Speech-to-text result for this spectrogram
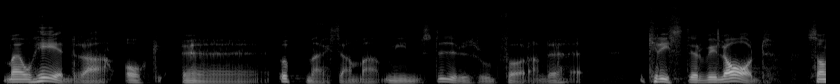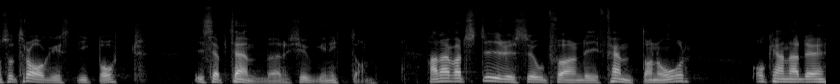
med att hedra och eh, uppmärksamma min styrelseordförande Christer Villard som så tragiskt gick bort i september 2019. Han har varit styrelseordförande i 15 år och han hade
